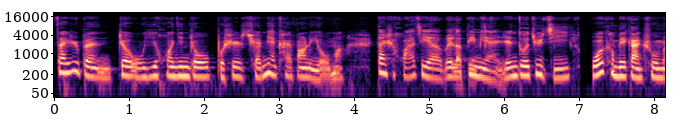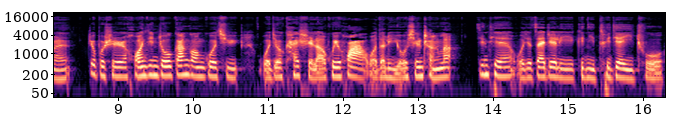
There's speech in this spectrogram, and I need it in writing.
在日本，这五一黄金周不是全面开放旅游吗？但是华姐为了避免人多聚集，我可没敢出门。这不是黄金周刚刚过去，我就开始了规划我的旅游行程了。今天我就在这里给你推荐一处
